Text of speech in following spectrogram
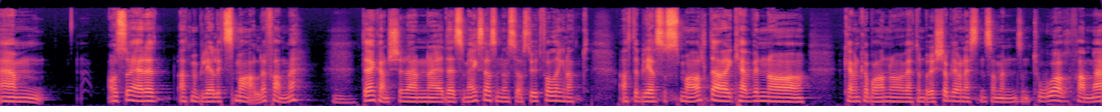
Um, og så er det at vi blir litt smale framme. Det er kanskje den, eh, det som jeg ser som den største utfordringen. At, at det blir så smalt der. Kevin og Kevin Cabran og Veton Brisja blir jo nesten som en sånn toer framme,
